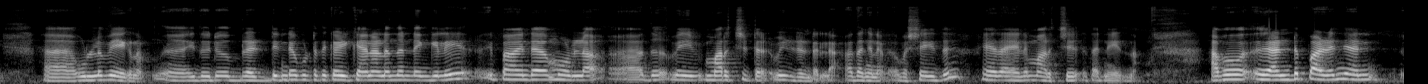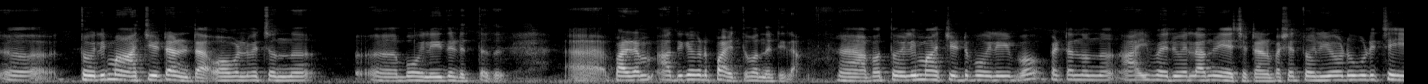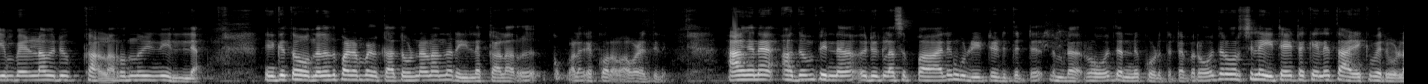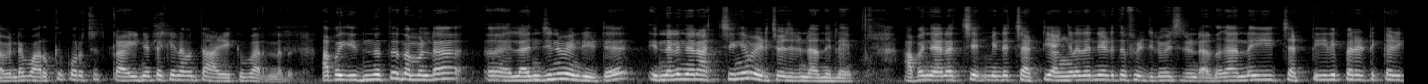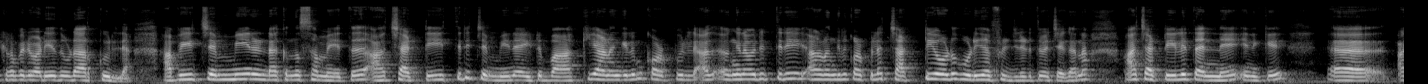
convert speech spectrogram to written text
ഉള്ളു വേഗണം ഇതൊരു ബ്രെഡിന്റെ കൂട്ടത്തിൽ കഴിക്കാനാണെന്നുണ്ടെങ്കിൽ ഇപ്പം അതിന്റെ മുകളിൽ അത് വേ മറിച്ചിട്ട് വീഴണ്ടല്ല അതങ്ങനെ. പക്ഷേ ഇത് ഏതായാലും മറിച്ച് തന്നെ ഇടണം. അപ്പോൾ രണ്ട് പഴം ഞാൻ തൊലി മാറ്റിയിട്ടാണ് കേട്ടോ ഓവൽ വെച്ചൊന്ന് ബോയിൽ ചെയ്തെടുത്തത്. പഴം അധികം ഇങ്ങോട്ട് പഴുത്ത് വന്നിട്ടില്ല. അപ്പോൾ തൊലി മാറ്റിയിട്ട് ബോയിൽ ചെയ്യുമ്പോൾ പെട്ടെന്നൊന്ന് ആയി വരുമല്ല എന്ന് വിചാരിച്ചിട്ടാണ്. പക്ഷേ തൊലിയോടുകൂടി ചെയ്യുമ്പോഴുള്ള ഒരു കളറൊന്നും ഇല്ല. എനിക്ക് തോന്നുന്നത് പഴം പഴുക്കാത്തതുകൊണ്ടാണെന്നറിയില്ല കളറ് വളരെ കുറവാണ് പഴത്തിന്. അങ്ങനെ അതും പിന്നെ ഒരു ഗ്ലാസ് പാലും കൂടിയിട്ട് എടുത്തിട്ട് നമ്മുടെ റോജറിന് കൊടുത്തിട്ട്. അപ്പോൾ റോജർ കുറച്ച് ലേറ്റ് ആയിട്ടൊക്കെയല്ലേ താഴേക്ക് വരുള്ളൂ. അവന്റെ വർക്ക് കുറച്ച് കഴിഞ്ഞിട്ടൊക്കെയാണ് അവൻ താഴേക്ക് വരുന്നത് അപ്പോൾ ഇന്നത്തെ നമ്മളുടെ ലഞ്ചിന് വേണ്ടിയിട്ട് ഇന്നലെ ഞാൻ അച്ചിങ്ങ മേടിച്ച് വെച്ചിട്ടുണ്ടായിരുന്നില്ലേ? അപ്പം ഞാൻ ആ ചെമ്മിന്റെ ചട്ടി അങ്ങനെ തന്നെ എടുത്ത് ഫ്രിഡ്ജിൽ വെച്ചിട്ടുണ്ടായിരുന്നു. കാരണം ഈ ചട്ടിയിൽ പുരട്ടി കഴിക്കണ പരിപാടി ഒന്നും ഇവിടെ ആർക്കുമില്ല അപ്പോൾ ഈ ചെമ്മീൻ ഉണ്ടാക്കുന്ന സമയത്ത് ആ ചട്ടി ഇത്തിരി ചെമ്മീനായിട്ട് ബാക്കിയാണെങ്കിലും കുഴപ്പമില്ല. അങ്ങനെ ഒരു ഇത്തിരി ആണെങ്കിലും കുഴപ്പമില്ല. ചട്ടിയോട് കൂടി ഞാൻ ഫ്രിഡ്ജിലെടുത്ത് വെച്ചേ കാരണം ആ ചട്ടിയിൽ തന്നെ എനിക്ക്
